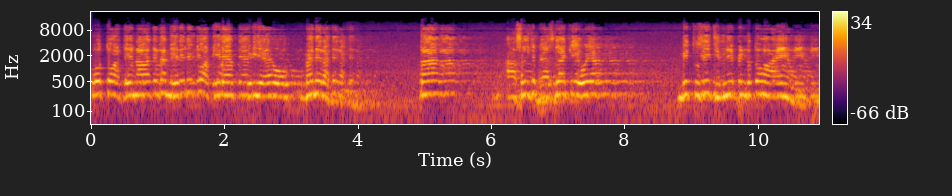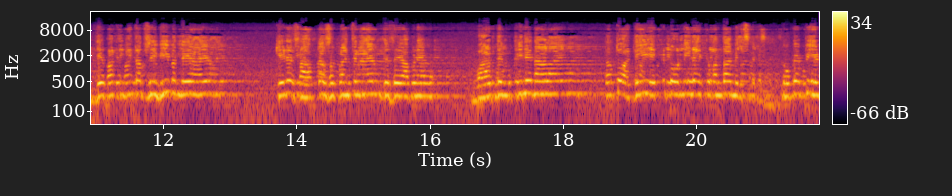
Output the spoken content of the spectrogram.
ਉਹ ਤੁਹਾਡੇ ਨਾਲ ਜਿਹੜਾ ਮੇਰੇ ਲਈ ਤੁਹਾਡੀ ਰਹਿ ਜਿਹੜੀ ਹੈ ਉਹ ਮੈਨੇ ਰੱਖ ਲਈ ਤਾਂ ਅਸਲ 'ਚ ਫੈਸਲਾ ਕੀ ਹੋਇਆ? ਵੀ ਤੁਸੀਂ ਜਿੰਨੇ ਪਿੰਡ ਤੋਂ ਆਏ ਹੋ, ਜੇ ਫਰਜ਼ ਕੀਤਾ ਤੁਸੀਂ 20 ਬੰਦੇ ਆਏ ਹੋ। ਕਿਹੜੇ ਸਾਬਕਾ ਸਰਪੰਚ ਨਾਲ ਆਏ ਹੋ? ਕਿਸੇ ਆਪਣੇ ਵਾਰਡ ਦੇ ਮੁਖੀ ਦੇ ਨਾਲ ਆਏ ਹੋ? ਤਾਂ ਤੁਹਾਡੀ ਇੱਕ ਟੋਲੀ ਦਾ ਇੱਕ ਬੰਦਾ ਮਿਲ ਸਕਦਾ ਕਿਉਂਕਿ ਭੀੜ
